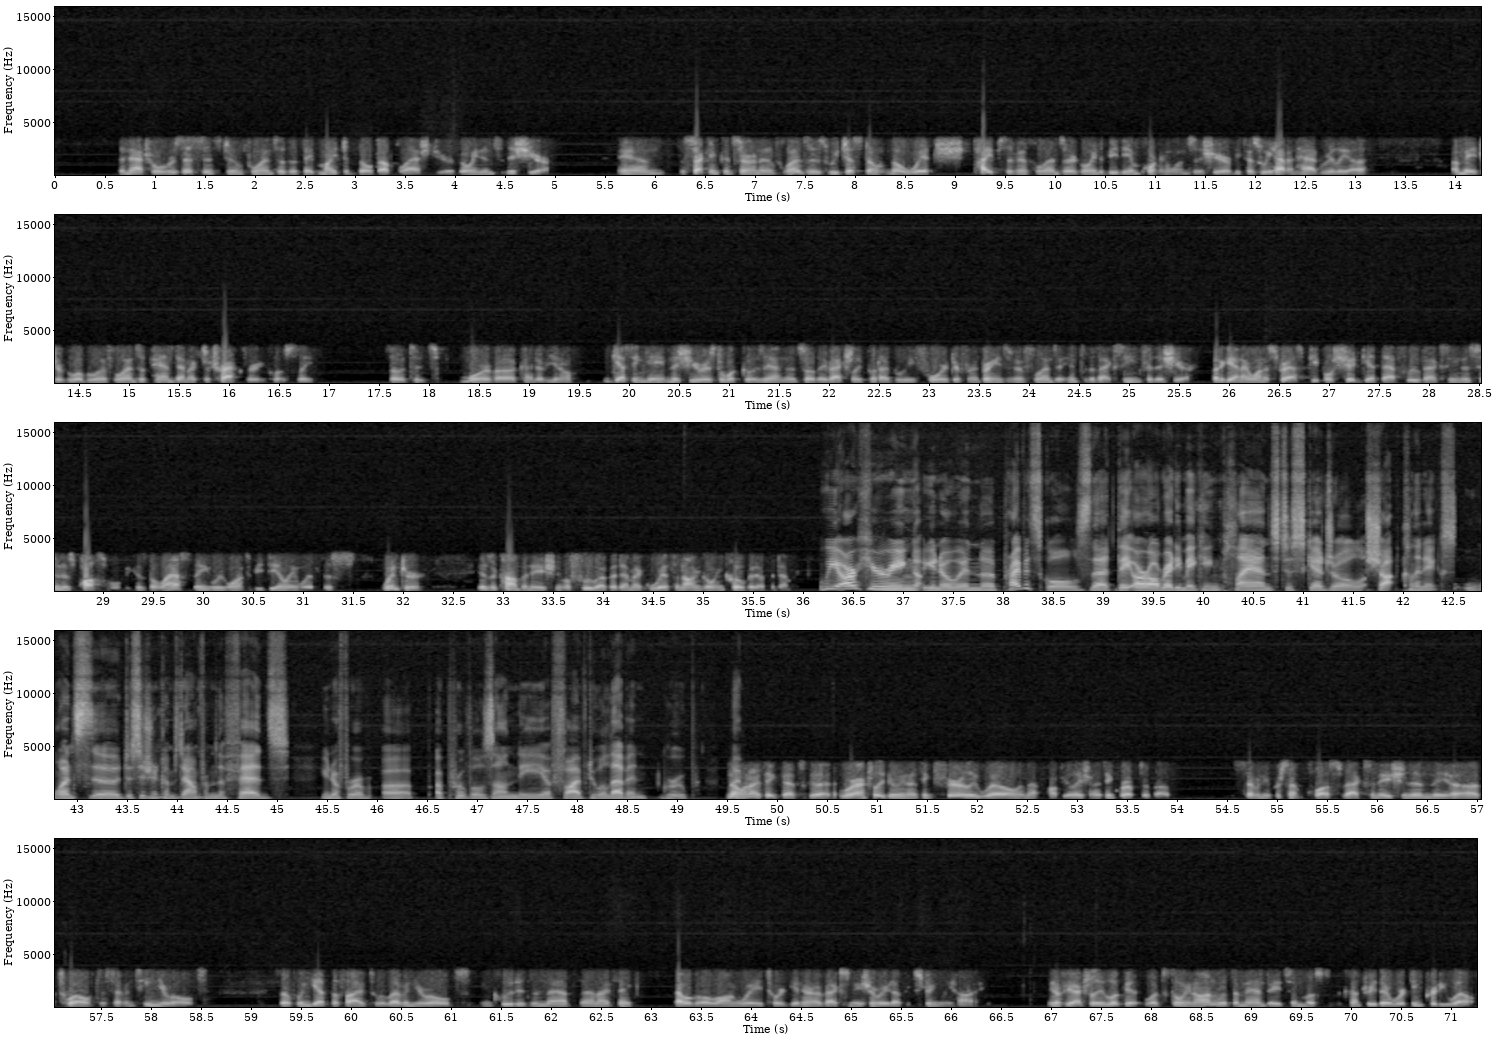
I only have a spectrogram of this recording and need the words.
the natural resistance to influenza that they might have built up last year going into this year. And the second concern in influenza is we just don't know which types of influenza are going to be the important ones this year because we haven't had really a, a major global influenza pandemic to track very closely. So it's, it's more of a kind of, you know, guessing game this year as to what goes in. And so they've actually put, I believe, four different strains of influenza into the vaccine for this year. But again, I want to stress people should get that flu vaccine as soon as possible because the last thing we want to be dealing with this winter is a combination of a flu epidemic with an ongoing COVID epidemic. We are hearing, you know, in the private schools that they are already making plans to schedule shot clinics once the decision comes down from the feds, you know, for uh, approvals on the uh, 5 to 11 group. No, and I think that's good. We're actually doing, I think, fairly well in that population. I think we're up to about 70% plus vaccination in the uh, 12 to 17 year olds. So if we can get the 5 to 11 year olds included in that, then I think that will go a long way toward getting our vaccination rate up extremely high. You know, if you actually look at what's going on with the mandates in most of the country, they're working pretty well.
